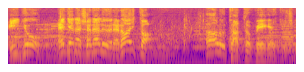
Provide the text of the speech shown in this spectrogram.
Így jó, egyenesen előre, rajta! Aludhattok még egy kicsit.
